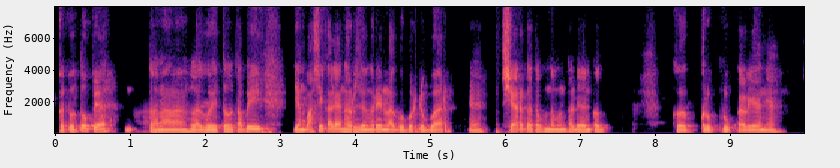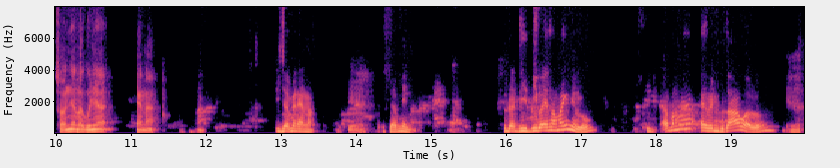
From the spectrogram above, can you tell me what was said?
ketutup ya karena lagu itu tapi yang pasti kalian harus dengerin lagu berdebar ya share ke teman-teman kalian ke ke grup-grup kalian ya soalnya lagunya enak Dijamin enak. ya Dijamin. Sudah dinilai sama ini loh. Apa namanya? Erwin Gutawa loh. Ya,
